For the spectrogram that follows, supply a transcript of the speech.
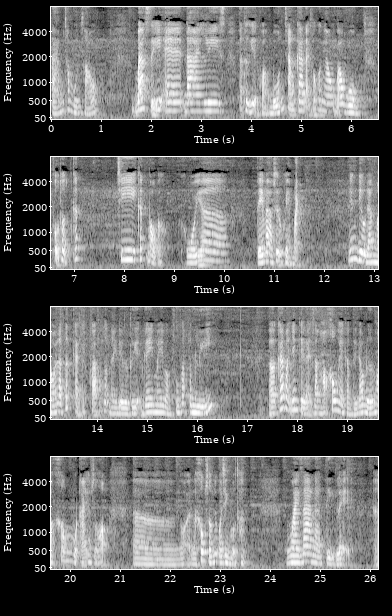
846 Bác sĩ E. Dailies đã thực hiện khoảng 400 ca đại phẫu khác nhau bao gồm phẫu thuật cắt chi, cắt bỏ các khối uh, tế bào chưa được khỏe mạnh nhưng điều đáng nói là tất cả các pha phẫu thuật này đều được thực hiện gây mê bằng phương pháp tâm lý. À, các bệnh nhân kể lại rằng họ không hề cảm thấy đau đớn hoặc không một ai trong số họ uh, gọi là không sống trong quá trình phẫu thuật. Ngoài ra là tỷ lệ uh,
